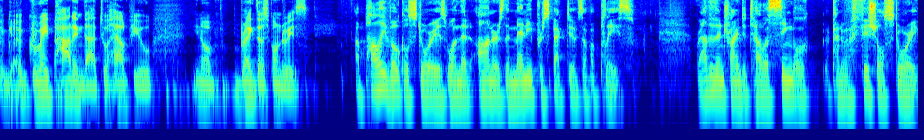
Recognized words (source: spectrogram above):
a, a, great part in that to help you, you know, break those boundaries. A polyvocal story is one that honors the many perspectives of a place, rather than trying to tell a single kind of official story.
